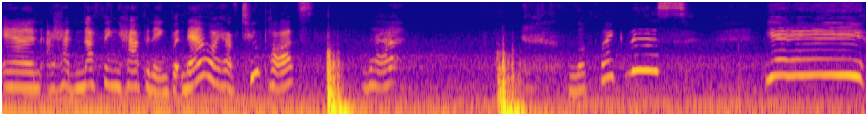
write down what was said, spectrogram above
And I had nothing happening. But now I have two pots that look like this. Yay!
